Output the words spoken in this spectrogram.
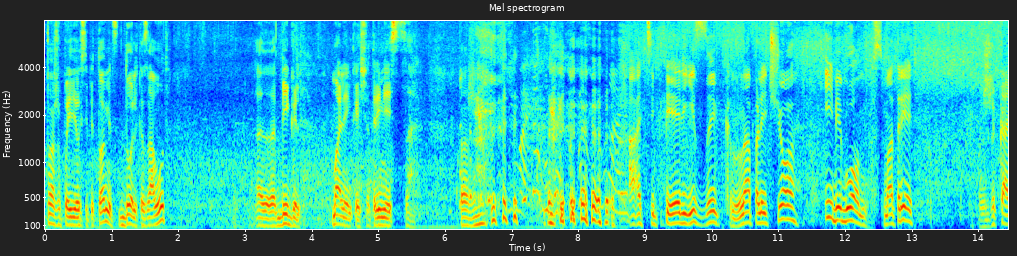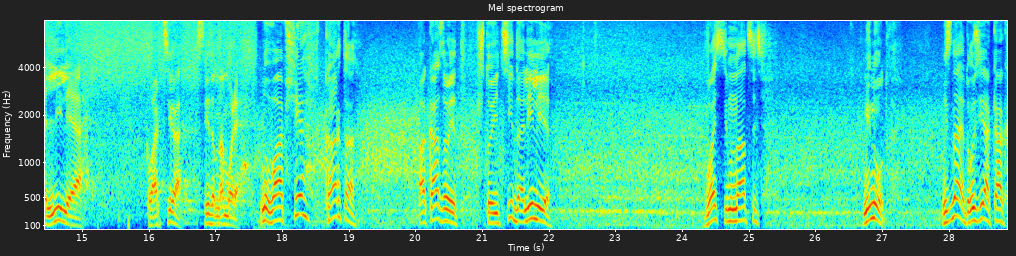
тоже появился питомец, Долька зовут. Это Бигль. Маленькая еще, три месяца. Тоже. А теперь язык на плечо и бегом смотреть ЖК «Лилия». Квартира с видом на море. Ну, вообще, карта показывает, что идти до Лилии 18 минут. Не знаю, друзья, как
